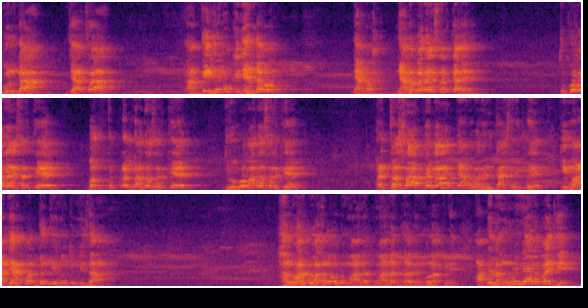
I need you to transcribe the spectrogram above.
गुंडा ज्याचा हा तेजे लोक झेंडा हो. ज्ञानो ज्ञानोबरायासारखं आहे. तुकोबरायासारखे आहेत. भक्त प्रल्हादासारखे आहेत ध्रुववादासारखे आहेत. आणि तसं आपल्याला ज्ञानोबरायांनी काय सांगितलंय? की माझ्या पद्धतीनं तुम्ही जा. हळूहळू हळूहळू मानत मानत जावे मुळाकडे. आपल्याला मूळ मिळालं पाहिजे.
